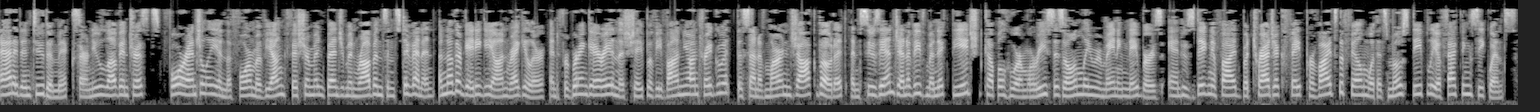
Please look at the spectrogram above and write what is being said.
Added into the mix are new love interests, for Angélie in the form of young fisherman Benjamin Robinson Stevenin, another Guédiguian regular, and for Bérangère in the shape of Yvan Yann Trégouët, the son of Martin Jacques Boudet, and Suzanne Genevieve Mnich, the aged couple who are Maurice's only remaining neighbors, and whose dignified but tragic fate provides the film with its most deeply affecting sequence.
